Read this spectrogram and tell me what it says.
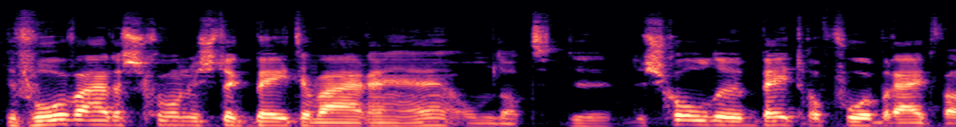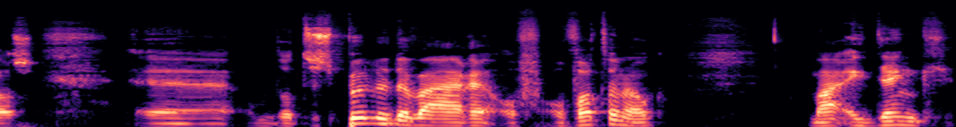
de voorwaarden gewoon een stuk beter waren, hè, omdat de, de school er beter op voorbereid was, uh, omdat de spullen er waren, of, of wat dan ook. Maar ik denk,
